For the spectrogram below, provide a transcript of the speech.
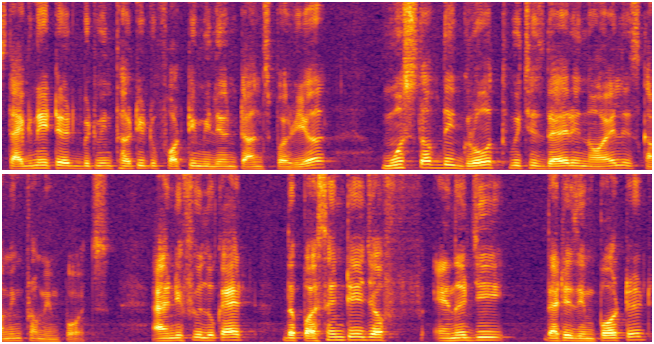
stagnated between 30 to 40 million tons per year. Most of the growth which is there in oil is coming from imports. And if you look at the percentage of energy that is imported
